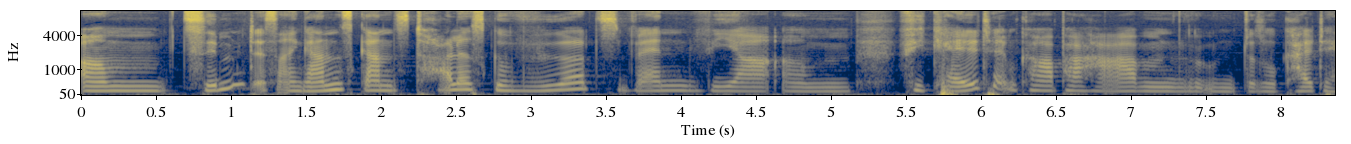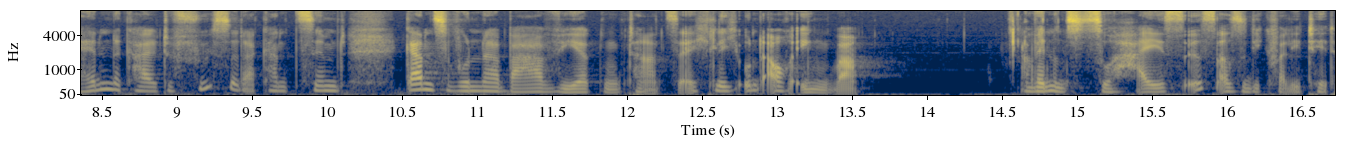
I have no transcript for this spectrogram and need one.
Ähm, Zimt ist ein ganz, ganz tolles Gewürz, wenn wenn wir ähm, viel Kälte im Körper haben, so kalte Hände, kalte Füße, da kann Zimt ganz wunderbar wirken tatsächlich und auch Ingwer. Wenn uns zu heiß ist, also die Qualität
